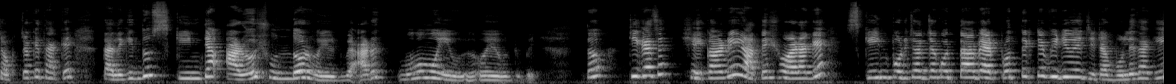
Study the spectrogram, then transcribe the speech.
চকচকে থাকে, তাহলে কিন্তু স্কিনটা আরও সুন্দর হয়ে উঠবে আরও মোহময়ী হয়ে উঠবে। তো ঠিক আছে, সেই কারণেই রাতে শোয়ার আগে স্কিন পরিচর্যা করতে হবে। আর প্রত্যেকটা ভিডিওয়ে যেটা বলে থাকি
